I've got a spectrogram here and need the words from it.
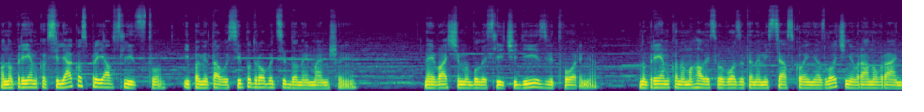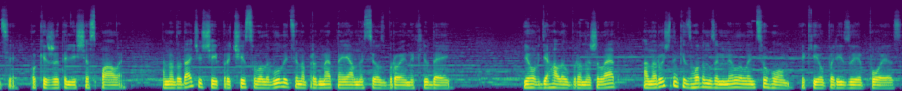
Онопрієнко всіляко сприяв слідству і пам'ятав усі подробиці до найменшої. Найважчими були слідчі дії з відтворення. Онопрієнко намагались вивозити на місця скоєння злочинів рано вранці, поки жителі ще спали, а на додачу ще й прочісували вулиці на предмет наявності озброєних людей. Його вдягали в бронежилет, а наручники згодом замінили ланцюгом, який оперізує пояс.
